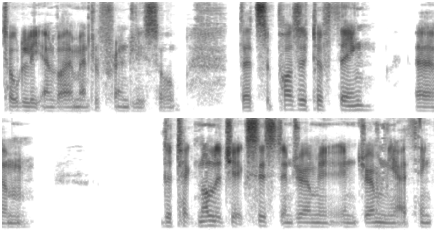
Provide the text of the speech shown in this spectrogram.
totally environmental friendly. So that's a positive thing. Um, the technology exists in Germany. In Germany, I think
